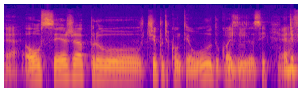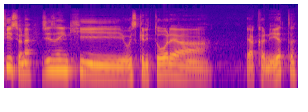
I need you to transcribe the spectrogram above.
É. ou seja para o tipo de conteúdo, coisas assim. É. É. difícil, né? Dizem que o escritor é a, é a caneta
